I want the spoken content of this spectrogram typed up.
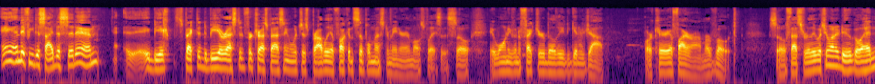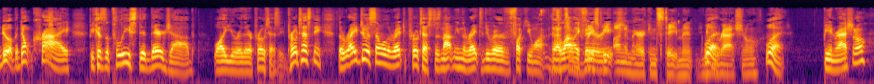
And if you decide to sit in, eh, be expected to be arrested for trespassing, which is probably a fucking simple misdemeanor in most places. So it won't even affect your ability to get a job, or carry a firearm, or vote. So if that's really what you want to do, go ahead and do it. But don't cry because the police did their job while you were there protesting. Protesting, the right to assemble, the right to protest does not mean the right to do whatever the fuck you want. It's That's a lot like free very speech. un-American statement. Being What? rational. What? Being rational?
